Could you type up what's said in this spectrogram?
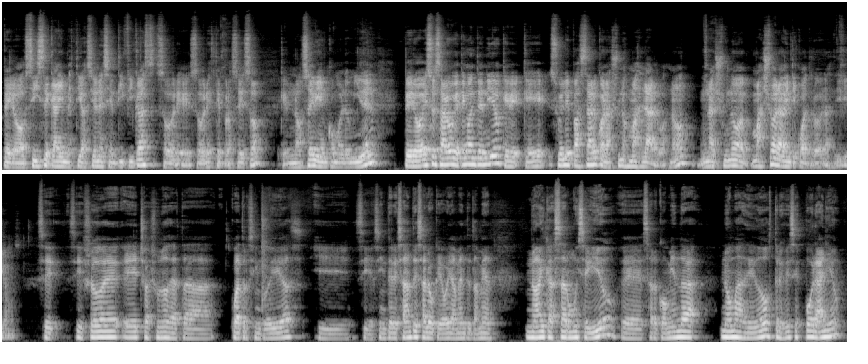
pero sí sé que hay investigaciones científicas sobre, sobre este proceso, que no sé bien cómo lo miden, pero eso es algo que tengo entendido que, que suele pasar con ayunos más largos, ¿no? Un ayuno mayor a 24 horas, diríamos. Sí, sí, yo he hecho ayunos de hasta 4 o 5 días y sí, es interesante, es algo que obviamente también no hay que hacer muy seguido, eh, se recomienda no más de 2, 3 veces por año,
